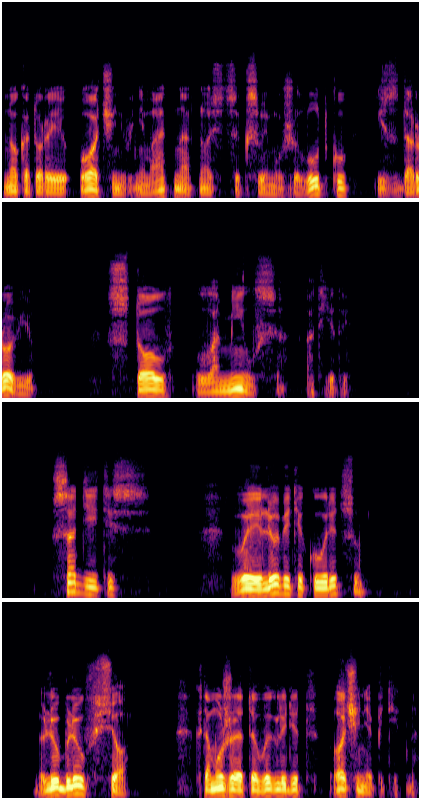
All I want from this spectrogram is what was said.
но которые очень внимательно относятся к своему желудку и здоровью. Стол ломился от еды. «Садитесь», вы любите курицу? Люблю все. К тому же это выглядит очень аппетитно.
